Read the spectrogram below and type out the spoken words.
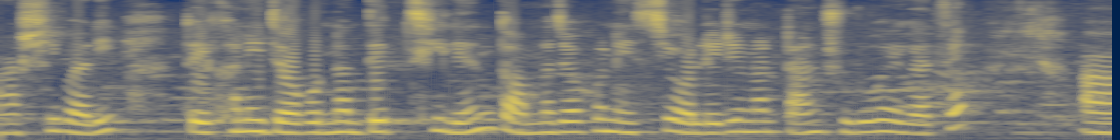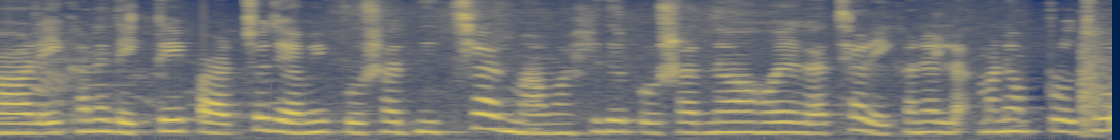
মাসি বাড়ি। তো এখানেই জগন্নাথ দেব ছিলেন। তো আমরা যখন এসছি অলরেডি ওনার টান শুরু হয়ে গেছে। আর এখানে দেখতেই পারছ যে আমি প্রসাদ নিচ্ছি আর মা মাসিদের প্রসাদ নেওয়া হয়ে গেছে। আর এখানে মানে প্রচুর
